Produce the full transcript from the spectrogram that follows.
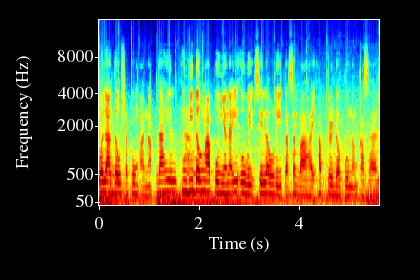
Wala daw siya pong anak dahil hindi daw nga po niya naiuwi si Laurita sa bahay after daw po ng kasal.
